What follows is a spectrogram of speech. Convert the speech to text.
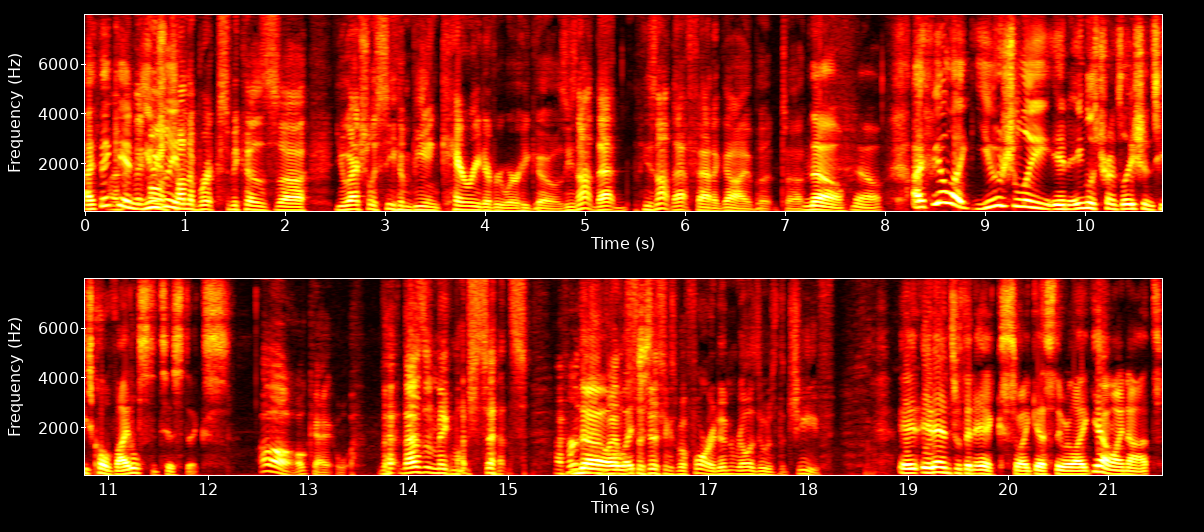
I think I think in call usually him ton of bricks because uh, you actually see him being carried everywhere he goes. He's not that he's not that fat a guy, but uh, no, no. I feel like usually in English translations he's called Vitalstatistix. oh, okay, that, that doesn't make much sense. I've heard No, Vitalstatistix before. I didn't realize it was the chief. it, it ends with an X, so I guess they were like, yeah, why not?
